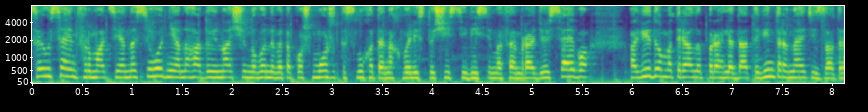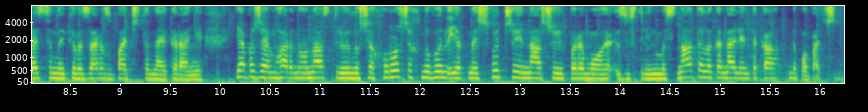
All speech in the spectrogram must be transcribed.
Це уся інформація на сьогодні. Я нагадую, наші новини ви також можете слухати на хвилі 106,8 FM Радіо Сяйво, а відеоматеріали переглядати в інтернеті за адресами, які ви зараз бачите на екрані. Я бажаю вам гарного настрою, лише хороших новин і якнайшвидшої нашої перемоги. Зустрінемось на телеканалі НТК. До побачення.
